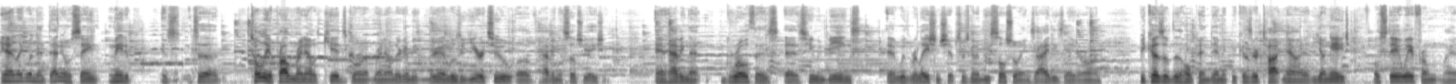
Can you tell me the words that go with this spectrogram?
Yeah, like what Nathaniel was saying, made it. It's it's a totally a problem right now with kids growing up right now. They're gonna be they're gonna lose a year or two of having association and having that growth as as human beings and with relationships. There's gonna be social anxieties later on because of the whole pandemic. Because they're taught now at a young age, oh, stay away from my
